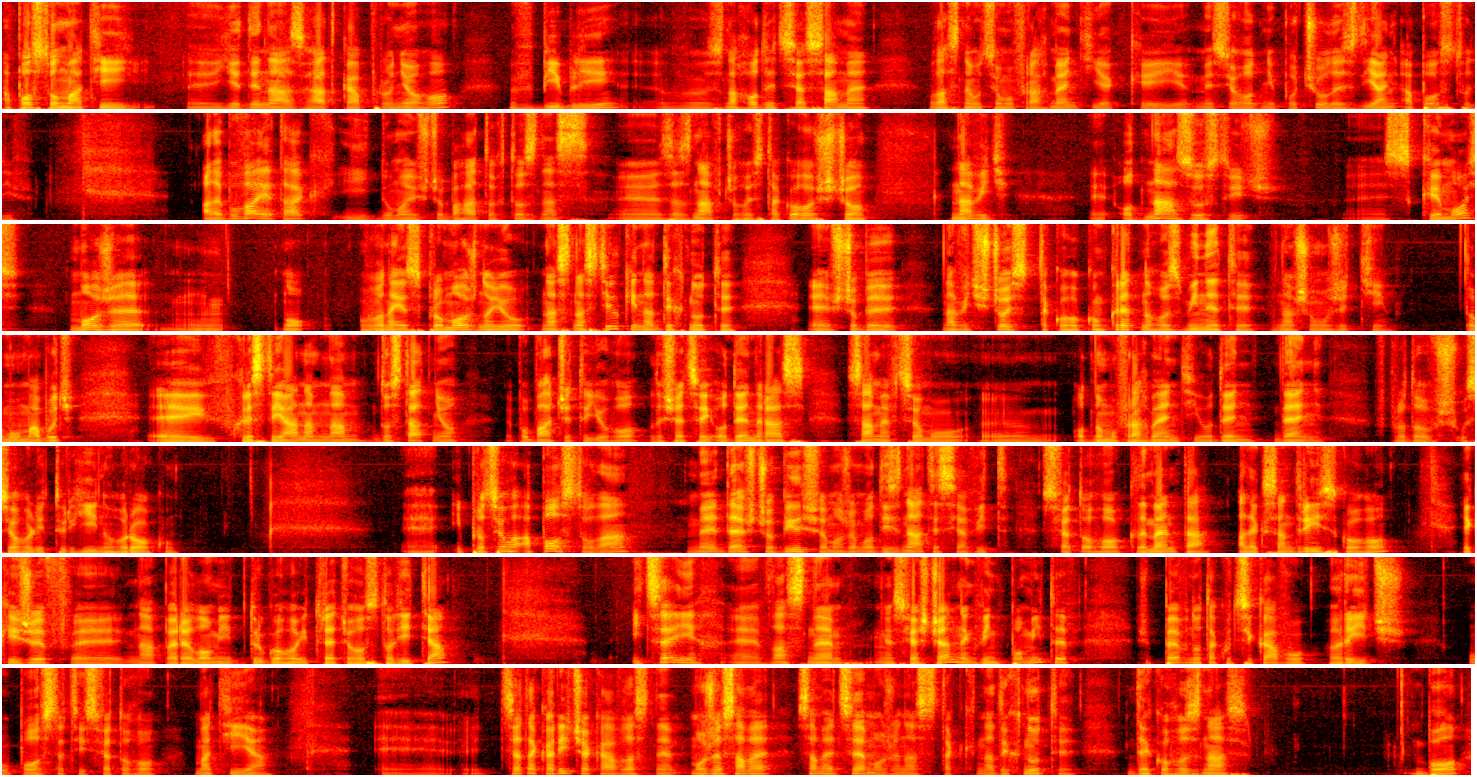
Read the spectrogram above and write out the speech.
Апостол Матій, е, єдина згадка про нього в Біблії знаходиться саме власне у цьому фрагменті, який ми сьогодні почули з діянь апостолів. Але буває так, і думаю, що багато хто з нас е, зазнав чогось такого, що навіть е, одна зустріч е, з кимось може, ну, вона є спроможною нас настільки надихнути, е, щоб навіть щось такого конкретного змінити в нашому житті. Тому, мабуть, е, християнам нам достатньо побачити його лише цей один раз саме в цьому е, одному фрагменті, один день впродовж усього літургійного року. Е, І про цього апостола ми дещо більше можемо дізнатися від святого Климента Олександрійського, який жив на переломі 2 і 3 століття. І цей, власне, священник він помітив певну таку цікаву річ у постаті святого Матія. Це така річ, яка, власне, може саме, саме це може нас так надихнути декого з нас. Бо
